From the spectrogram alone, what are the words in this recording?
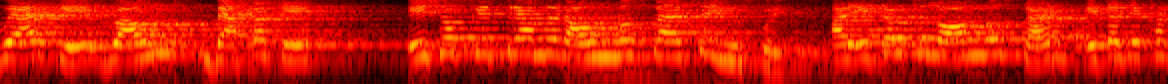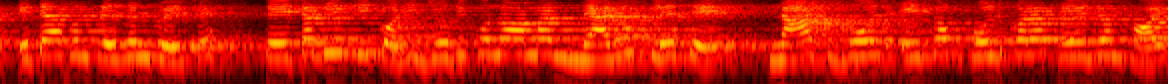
ওয়্যারকে রাউন্ড ব্যাকাতে এইসব ক্ষেত্রে আমরা রাউন্ড নোজ প্লায়ারটা ইউজ করি। আর এটা হচ্ছে লং নোজ প্লায়ার এটা যেখানে, এটা এখন প্রেজেন্ট রয়েছে। তো এটা দিয়ে কি করি, যদি কোনো আমার ন্যারো প্লেসে নাট বোল্ট এইসব হোল্ড করার প্রয়োজন হয়,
